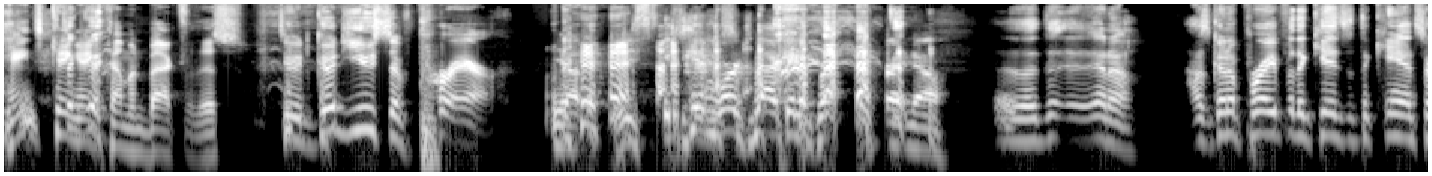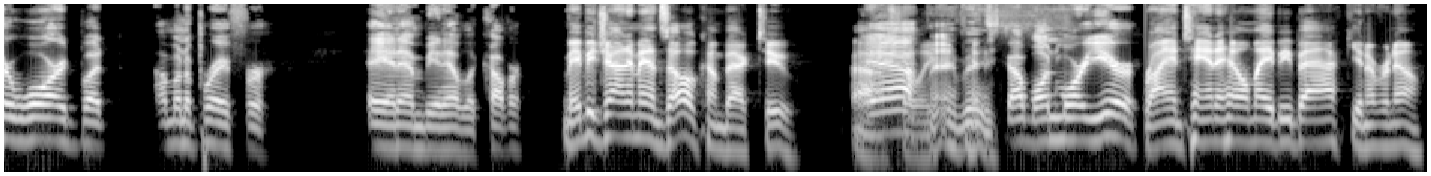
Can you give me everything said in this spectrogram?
Haynes King ain't coming back for this, dude. Good use of prayer. Yeah, he's, he's getting worked back into practice right now. Uh, you know, I was gonna pray for the kids at the cancer ward, but I'm going to pray for A and M being able to cover. Maybe Johnny Manziel will come back too. Uh, yeah, so he, has got one more year. Ryan Tannehill may be back. You never know.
